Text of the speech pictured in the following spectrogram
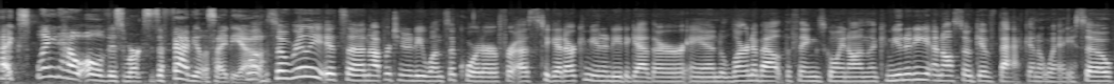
Explain how all of this works. It's a fabulous idea. Well, so really it's an opportunity once a quarter for us to get our community together and learn about the things going on in the community and also give back in a way. So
